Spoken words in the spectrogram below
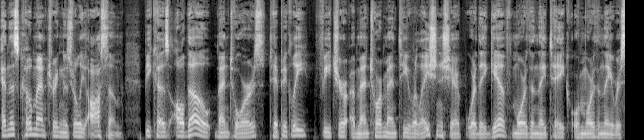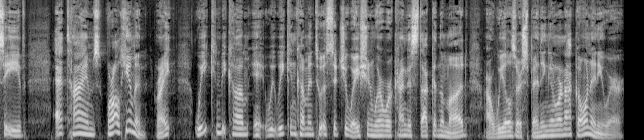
and this co mentoring is really awesome because although mentors typically feature a mentor mentee relationship where they give more than they take or more than they receive, at times we're all human, right? We can become, eh, we, we can come into a situation where we're kind of stuck in the mud, our wheels are spinning, and we're not going anywhere.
